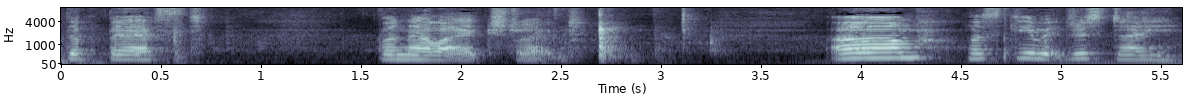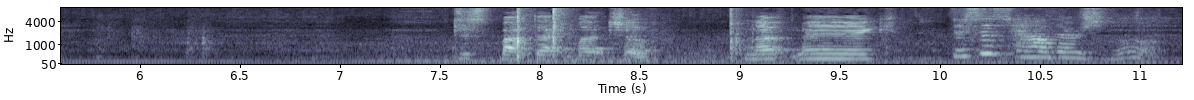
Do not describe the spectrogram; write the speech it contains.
the best vanilla extract. Um, let's give it just a, just about that much of nutmeg. This is how theirs looks.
